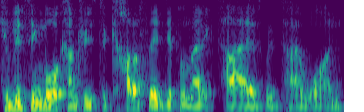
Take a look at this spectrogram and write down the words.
convincing more countries to cut off their diplomatic ties with Taiwan,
